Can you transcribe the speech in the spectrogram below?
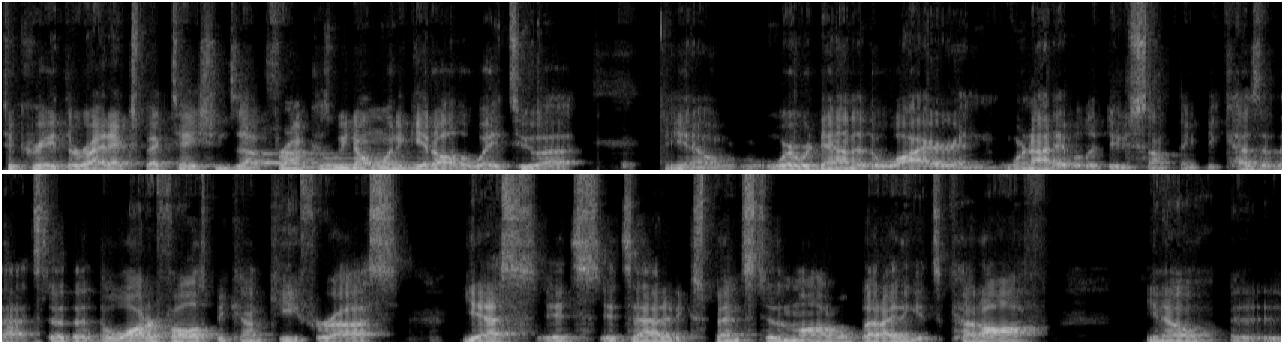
to create the right expectations up front because we don't want to get all the way to a you know where we're down to the wire and we're not able to do something because of that. So the, the waterfalls become key for us. Yes it's it's added expense to the model but i think it's cut off you know uh,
